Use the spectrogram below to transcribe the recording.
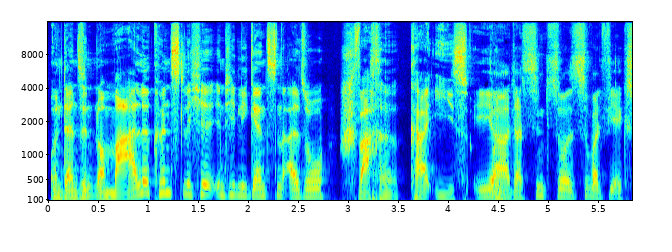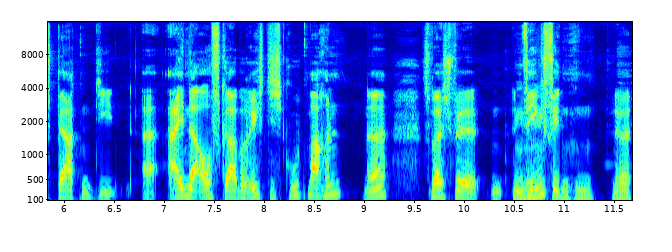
Und dann sind normale künstliche Intelligenzen also schwache KIs. Ja, Und, das sind so, so weit wie Experten, die äh, eine Aufgabe richtig gut machen. Ne? Zum Beispiel einen Mhm. Weg finden, ne?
